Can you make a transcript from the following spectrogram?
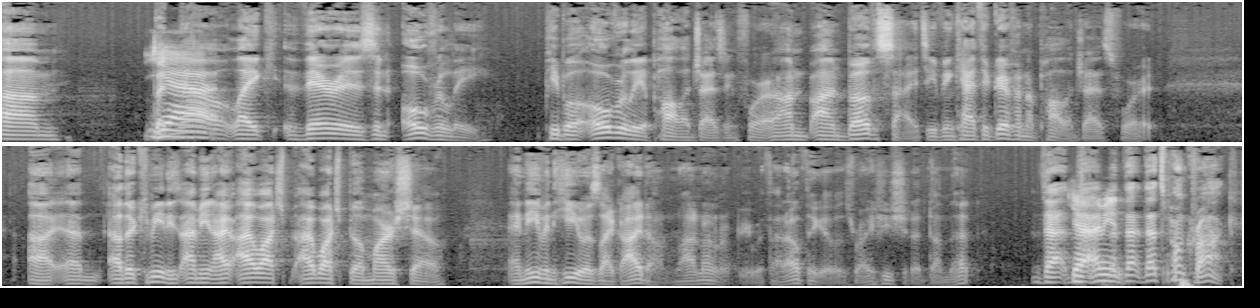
Um, but yeah. now, like, there is an overly people overly apologizing for it on on both sides. Even Kathy Griffin apologized for it. Uh, and other comedians. I mean, I, I watched I watched Bill Maher's show, and even he was like, I don't I don't agree with that. I don't think it was right. He should have done that. That yeah, that, I mean that, that's punk rock.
